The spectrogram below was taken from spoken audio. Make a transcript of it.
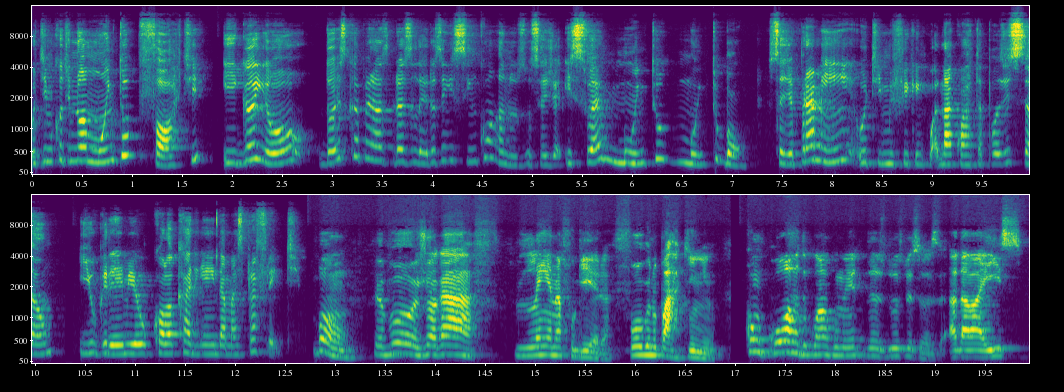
o time continua muito forte e ganhou dois campeonatos brasileiros em cinco anos. Ou seja, isso é muito, muito bom. Ou seja, para mim, o time fica na quarta posição e o Grêmio eu colocaria ainda mais para frente. Bom, eu vou jogar lenha na fogueira, fogo no parquinho. Concordo com o argumento das duas pessoas. A da Laís,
